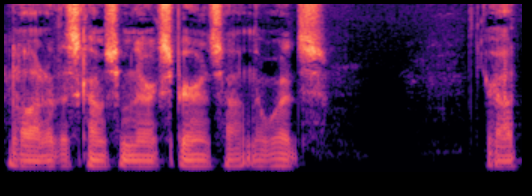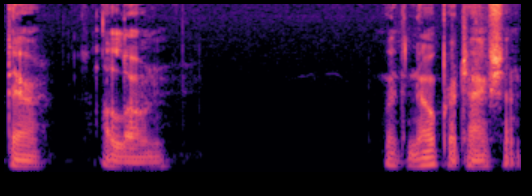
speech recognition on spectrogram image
And a lot of this comes from their experience out in the woods. You're out there alone with no protection.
